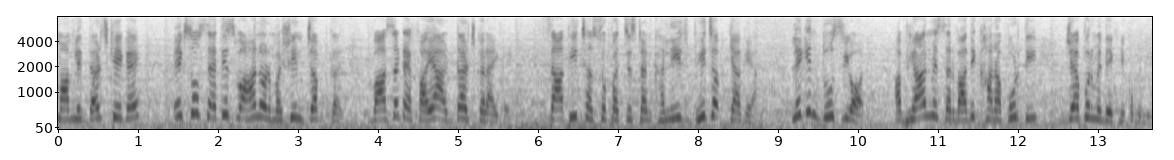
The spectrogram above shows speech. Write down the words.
मामले दर्ज किए गए। एक वाहन और मशीन जब्त कर बासठ एफ़ दर्ज कराई गई। साथ ही 625 टन खनिज भी जब्त किया गया। लेकिन दूसरी ओर, अभियान में सर्वाधिक खाना पूर्ति जयपुर में देखने को मिली।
